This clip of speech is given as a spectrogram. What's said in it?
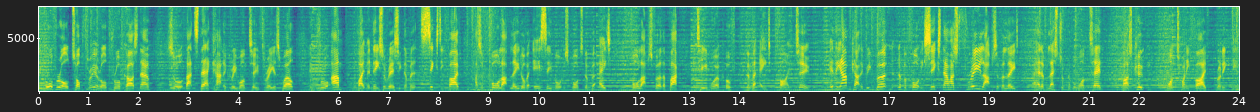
The overall top three are all pro cars now, so that's their category one, two, three as well. In Pro Am, the Viper Niza Racing number 65 has a four lap lead over AC Motorsports number eight. Four laps further back, Teamwork Huff number 852. In the AM category, Burton number 46 now has three laps of a lead ahead of Lestrup number 110, Bas Koeten 125 running in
